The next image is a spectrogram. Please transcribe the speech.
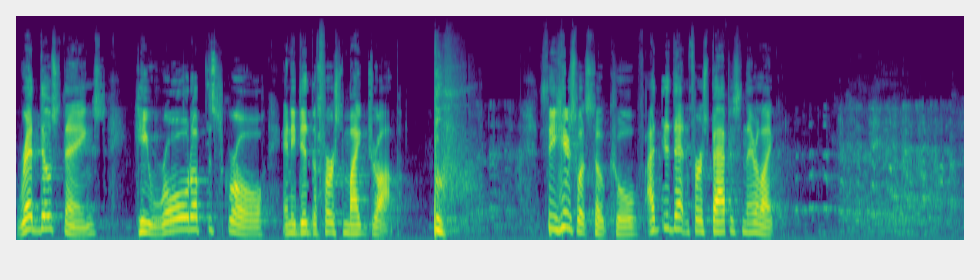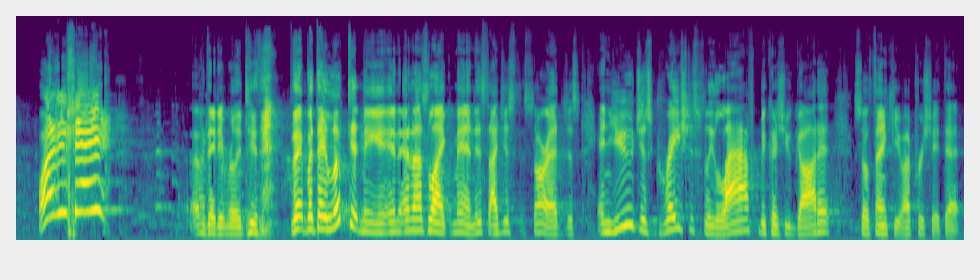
read those things, he rolled up the scroll and he did the first mic drop. Poof. See, here's what's so cool. I did that in First Baptist and they were like, What did he say? I mean, they didn't really do that. They, but they looked at me and, and I was like, man, this, I just, sorry, I just, and you just graciously laughed because you got it. So thank you. I appreciate that.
